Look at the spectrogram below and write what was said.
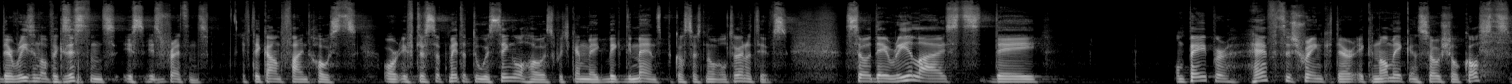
their reason of existence is, is threatened if they can't find hosts, or if they're submitted to a single host, which can make big demands because there's no alternatives. So they realized they, on paper, have to shrink their economic and social costs,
